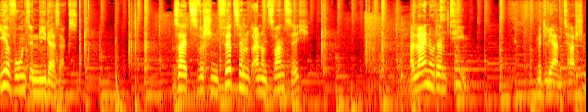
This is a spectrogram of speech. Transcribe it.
Ihr wohnt in Niedersachsen. Seid zwischen 14 und 21. Allein oder im Team. Mit leeren Taschen,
